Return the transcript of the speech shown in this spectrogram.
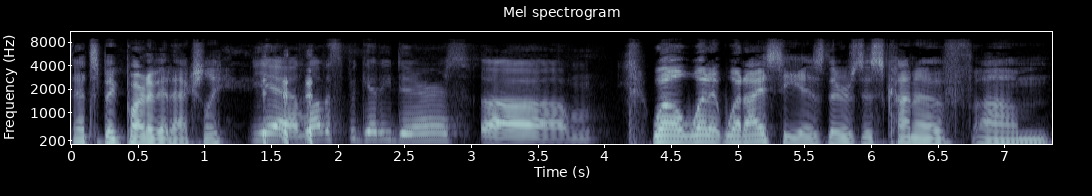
That's a big part of it, actually. yeah, a lot of spaghetti dinners. Um, Well, what what I see is there's this kind of um,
